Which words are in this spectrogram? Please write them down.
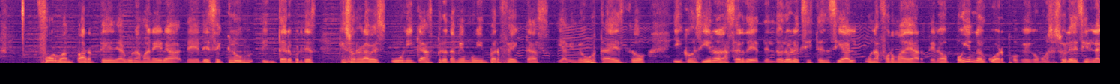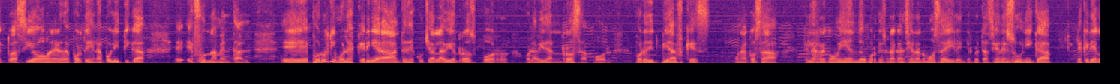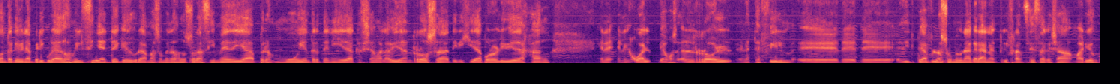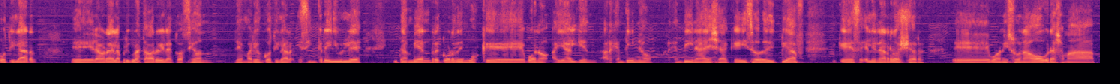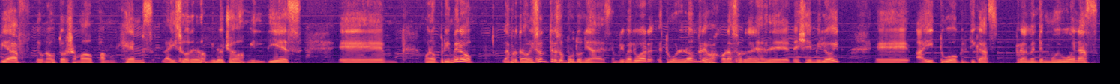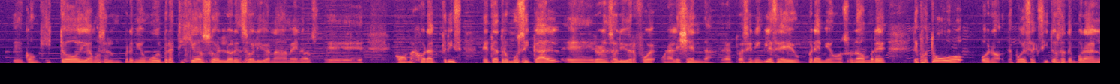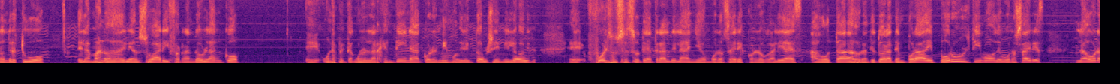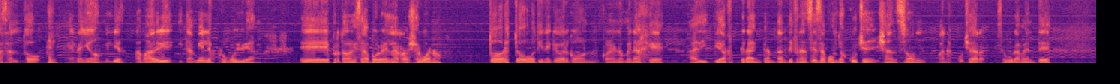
forman parte, de alguna manera, de, ese club de intérpretes que son a la vez únicas, pero también muy imperfectas, y a mí me gusta esto, y consiguieron hacer del dolor existencial una forma de arte, ¿no? Poniendo el cuerpo, que como se suele decir en la actuación, en los deportes y en la política, eh, es fundamental. Eh, por último, les quería, antes de escuchar La Bien Rosa por, o La Vida en Rosa por, por Edith Piaf, que es una cosa que les recomiendo porque es una canción hermosa y la interpretación es única. Les quería contar que hay una película de 2007 que dura más o menos dos horas y media, pero es muy entretenida, que se llama La vida en rosa, dirigida por Olivier Dahan, en el, cual, digamos, el rol en este film eh, de, Edith Piaf lo asume una gran actriz francesa que se llama Marion Cotillard. Eh, la verdad que la película está bárbara y la actuación de Marion Cotillard es increíble. Y también recordemos que, bueno, hay alguien argentino, argentina ella, que hizo Edith Piaf, que es Elena Roger. Eh, bueno, hizo una obra llamada Piaf, de un autor llamado Pam Hems, la hizo de 2008 a 2010. Eh, bueno, primero la protagonizó en tres oportunidades. En primer lugar, estuvo en Londres bajo las órdenes de, Jamie Lloyd. Eh, ahí tuvo críticas realmente muy buenas. conquistó, digamos, un premio muy prestigioso, el Lawrence Oliver, nada menos, como mejor actriz de teatro musical. Lawrence Oliver fue una leyenda de la actuación inglesa y un premio con su nombre. Después tuvo bueno, después de esa exitosa temporada en Londres, tuvo de la mano de Adrián Suárez y Fernando Blanco eh, un espectáculo en la Argentina con el mismo director, Jamie Lloyd. Eh, fue el suceso teatral del año en Buenos Aires con localidades agotadas durante toda la temporada. Y por último, de Buenos Aires, la obra saltó en el año 2010 a Madrid y también les fue muy bien, eh, protagonizada por Elena Roger. Bueno, todo esto tiene que ver con, el homenaje a Edith Piaf, gran cantante francesa. Cuando escuchen chanson van a escuchar seguramente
